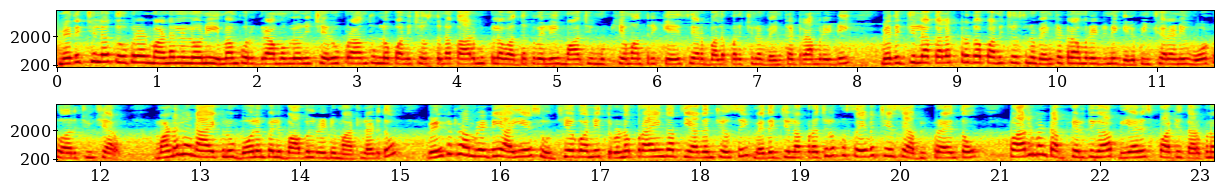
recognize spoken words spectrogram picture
మెదక్ జిల్లా తూప్రాన్ మండలంలోని ఇమాంపూర్ గ్రామంలోని చెరువు ప్రాంతంలో పనిచేస్తున్న కార్మికుల వద్దకు వెళ్ళి మాజీ ముఖ్యమంత్రి కేసీఆర్ బలపరిచిన వెంకట్రామరెడ్డి మెదక్ జిల్లా కలెక్టర్గా పనిచేస్తున్న వెంకట్రామరెడ్డిని గెలిపించారని ఓటు అర్చించారు మండల నాయకులు బోలంపల్లి బాబులరెడ్డి మాట్లాడుతూ వెంకటరామరెడ్డి ఐఏఎస్ ఉద్యోగాన్ని తృణప్రాయంగా త్యాగం చేసి మెదక్ జిల్లా ప్రజలకు సేవ చేసే అభిప్రాయంతో పార్లమెంట్ అభ్యర్థిగా బీఆర్ఎస్ పార్టీ తరఫున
